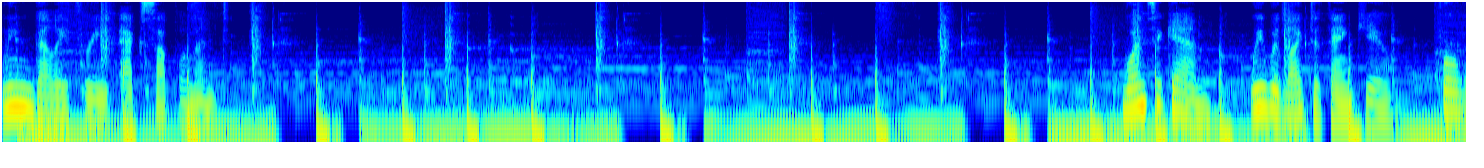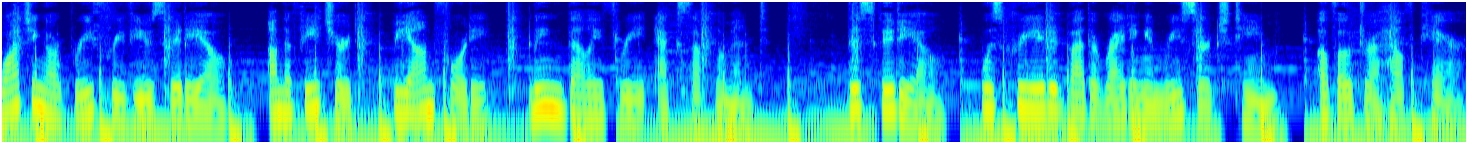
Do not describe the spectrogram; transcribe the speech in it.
Lean Belly 3X supplement. Once again, we would like to thank you for watching our brief reviews video on the featured Beyond 40 Lean Belly 3X supplement. This video was created by the writing and research team of Odra Healthcare.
